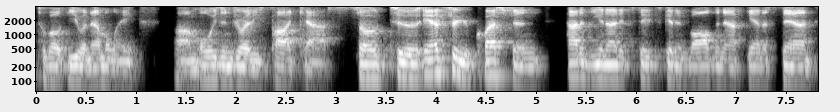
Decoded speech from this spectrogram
to both you and Emily. Um, always enjoy these podcasts. So, to answer your question, how did the United States get involved in Afghanistan?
